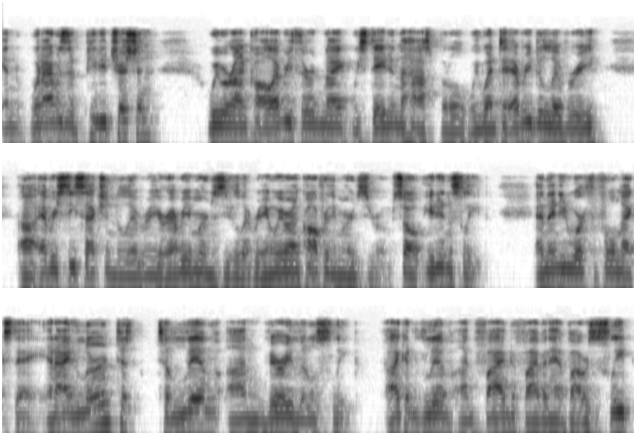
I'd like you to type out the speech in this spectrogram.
and when I was a pediatrician, we were on call every third night. We stayed in the hospital. We went to every delivery, uh, every C-section delivery or every emergency delivery, and we were on call for the emergency room. So you didn't sleep, and then you'd work the full next day. And I learned to to live on very little sleep. I could live on five to five and a half hours of sleep,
